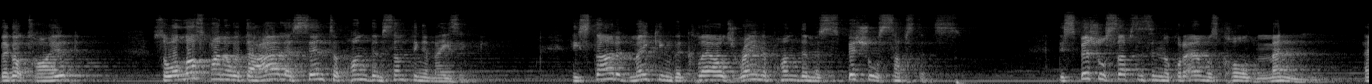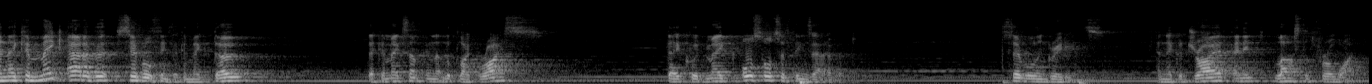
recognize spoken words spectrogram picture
they got tired. So Allah subhanahu wa ta'ala sent upon them something amazing. He started making the clouds rain upon them a special substance. This special substance in the Quran was called man. And they can make out of it several things. They can make dough, they can make something that looked like rice, they could make all sorts of things out of it. Several ingredients. And they could dry it and it lasted for a while.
